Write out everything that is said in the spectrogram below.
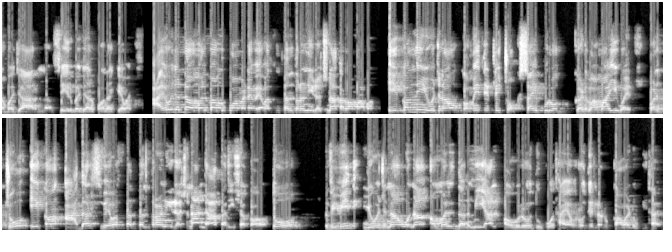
ના બજાર, ન શેર બજાર કોને કહેવાય? આયોજનને અમલમાં મૂકવા માટે વ્યવસ્થિત તંત્રની રચના કરવામાં આવે. એકમની યોજનાઓ ગમે તેટલી ચોકસાઈ પૂર્વક ઘડવામાં આવી હોય, પણ જો એકમ આદર્શ વ્યવસ્થા તંત્રની રચના ના કરી શકો, તો વિવિધ યોજનાઓના અમલ દરમિયાન અવરોધ ઊભો થાય. અવરોધ એટલે રૂકાવટ ઊભી થાય.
